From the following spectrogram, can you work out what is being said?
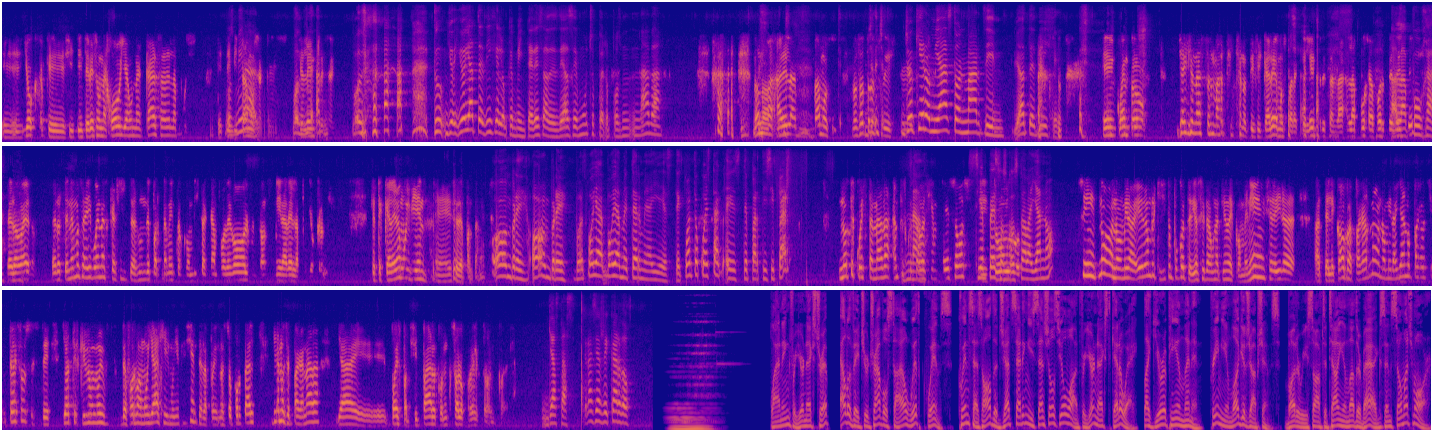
Eh, yo creo que si te interesa una joya, una casa, de la, pues eh, te pues invitamos a que, pues le entres Pues, tú, yo, yo ya te dije lo que me interesa desde hace mucho, pero pues nada. no, no, Adela, vamos, nosotros... Yo, yo, este, quiero mi Aston Martin, ya te dije. en cuanto llegue un Aston Martin te notificaremos para que le entres a la, a la puja fuerte. A la puja. Pero bueno, pero tenemos ahí buenas casitas, un departamento con vista a campo de golf, entonces mira Adela, pues yo creo que que te quedaría muy bien eh, ese departamento. Hombre, hombre, pues voy a voy a meterme ahí este. ¿Cuánto cuesta este participar? No te cuesta nada, antes costaba 100 pesos. 100 pesos costaba ya, ¿no? Sí, no, no, mira, era un requisito un poco tedioso ir a una tienda de conveniencia, ir a, a Telecom a pagar. No, no, mira, ya no pagan 100 pesos, este, ya te escribo muy de forma muy ágil, muy eficiente en nuestro portal, ya no se paga nada, ya eh, puedes participar con un solo correo electrónico. Ya estás. Gracias, Ricardo. Planning for your next trip? Elevate your travel style with Quince. Quince has all the jet setting essentials you'll want for your next getaway, like European linen, premium luggage options, buttery soft Italian leather bags, and so much more.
